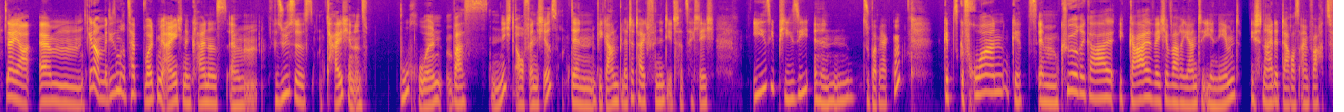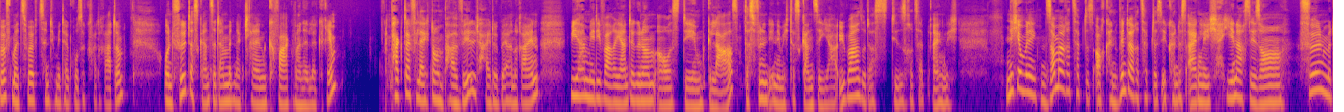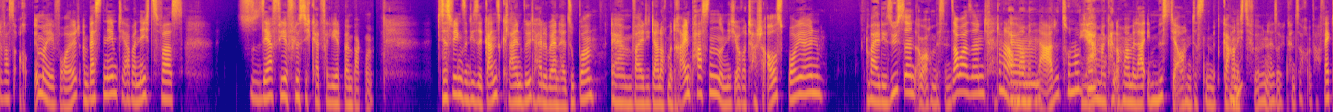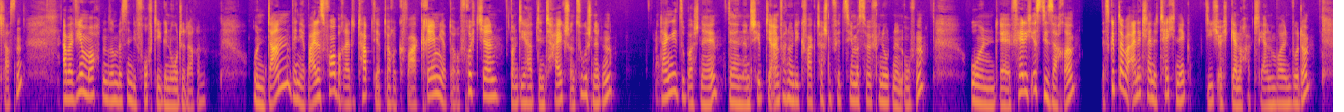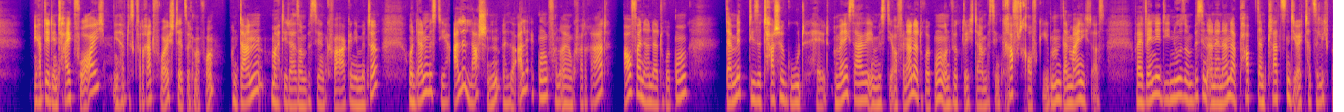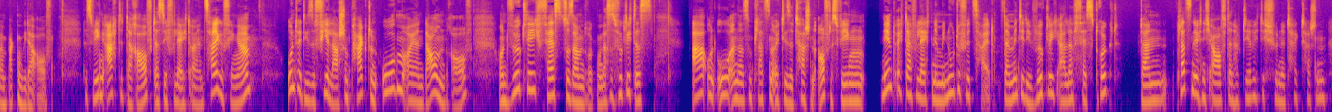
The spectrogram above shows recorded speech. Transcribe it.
Naja, ähm, genau, mit diesem Rezept wollten wir eigentlich ein kleines, ähm, süßes Teilchen ins Buch holen, was nicht aufwendig ist, denn veganen Blätterteig findet ihr tatsächlich easy peasy in Supermärkten. Gibt's gefroren, gibt's im Kühlregal, egal welche Variante ihr nehmt. Ihr schneidet daraus einfach 12 mal 12 Zentimeter große Quadrate und füllt das Ganze dann mit einer kleinen Quark-Vanille-Creme. Packt da vielleicht noch ein paar Wildheidelbeeren rein. Wir haben hier die Variante genommen aus dem Glas. Das findet ihr nämlich das ganze Jahr über, sodass dieses Rezept eigentlich nicht unbedingt ein Sommerrezept ist, auch kein Winterrezept ist. Ihr könnt es eigentlich je nach Saison füllen mit was auch immer ihr wollt. Am besten nehmt ihr aber nichts, was sehr viel Flüssigkeit verliert beim Backen. Deswegen sind diese ganz kleinen Wildheidelbeeren halt super, ähm, weil die da noch mit reinpassen und nicht eure Tasche ausbeulen, weil die süß sind, aber auch ein bisschen sauer sind. Kann man auch Ähm, Marmelade zur Not Ja, man kann auch Marmelade, ihr müsst ja auch das mit gar Mhm. nichts füllen, also ihr könnt es auch einfach weglassen. Aber wir mochten so ein bisschen die fruchtige Note darin. Und dann, wenn ihr beides vorbereitet habt, ihr habt eure Quarkcreme, ihr habt eure Früchtchen und ihr habt den Teig schon zugeschnitten, dann geht super schnell, denn dann schiebt ihr einfach nur die Quarktaschen für 10 bis 12 Minuten in den Ofen. Und äh, fertig ist die Sache. Es gibt aber eine kleine Technik, die ich euch gerne noch erklären wollen würde. Ihr habt ja den Teig vor euch, ihr habt das Quadrat vor euch, stellt es euch mal vor. Und dann macht ihr da so ein bisschen Quark in die Mitte. Und dann müsst ihr alle Laschen, also alle Ecken von eurem Quadrat, aufeinander drücken, damit diese Tasche gut hält. Und wenn ich sage, ihr müsst die aufeinander drücken und wirklich da ein bisschen Kraft drauf geben, dann meine ich das. Weil wenn ihr die nur so ein bisschen aneinander pappt, dann platzen die euch tatsächlich beim Backen wieder auf. Deswegen achtet darauf, dass ihr vielleicht euren Zeigefinger unter diese vier Laschen packt und oben euren Daumen drauf und wirklich fest zusammendrücken. Das ist wirklich das A und O, ansonsten platzen euch diese Taschen auf. Deswegen nehmt euch da vielleicht eine Minute für Zeit, damit ihr die wirklich alle fest drückt. Dann platzen die euch nicht auf, dann habt ihr richtig schöne Teigtaschen.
